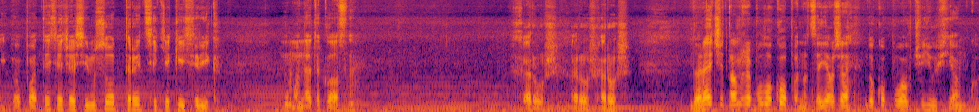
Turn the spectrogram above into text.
І опа, 1730 якийсь рік. Ну, монета класна. Хорош, хорош, хорош. До речі, там вже було копано. Це я вже докопував чиюсь ямку.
